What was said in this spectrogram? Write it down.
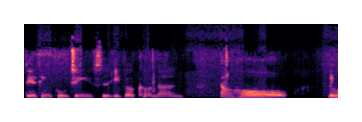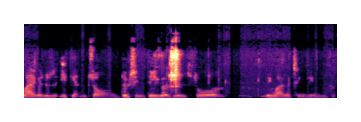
跌停附近是一个可能，然后另外一个就是一点钟。对不起，第一个是说另外一个情境是什么？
